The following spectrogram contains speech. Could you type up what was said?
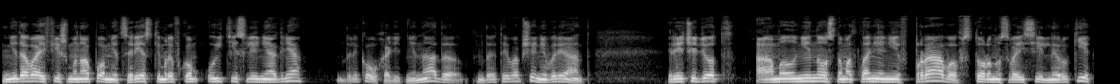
не давая Фишману опомниться, резким рывком уйти с линии огня. Далеко уходить не надо, да это и вообще не вариант. Речь идет о молниеносном отклонении вправо в сторону своей сильной руки.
